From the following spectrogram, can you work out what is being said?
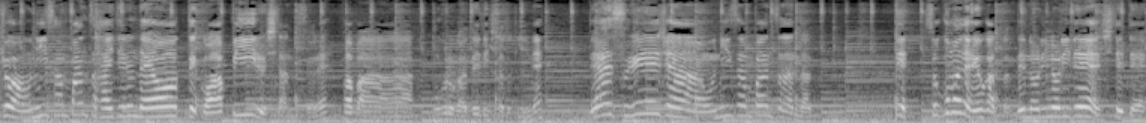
今日はお兄さんパンツ履いてるんだよってこうアピールしたんですよね。パパがお風呂から出てきた時にね。で、すげえじゃんお兄さんパンツなんだで、そこまでは良かったん。で、ノリノリでしてて、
